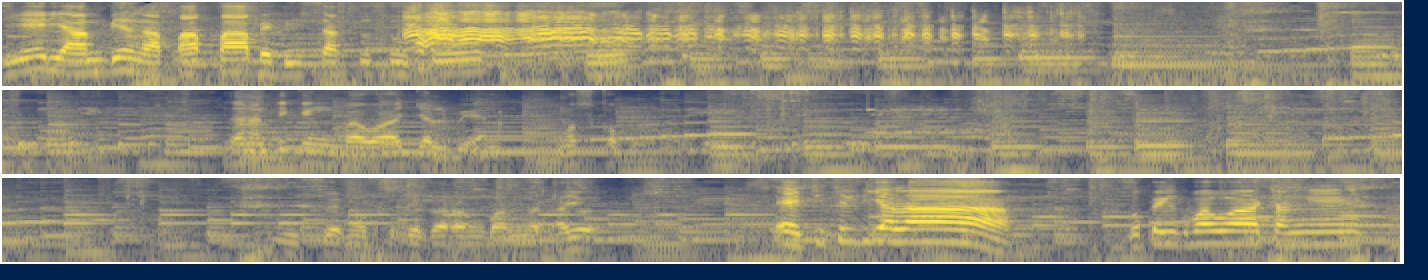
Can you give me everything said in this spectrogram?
Iya diambil nggak apa-apa, baby shark tuh tuh nanti yang bawa aja lebih enak. Moskop. Buset, moskopnya garang banget. Ayo. Eh, cicil dia lah. Gue pengen ke bawah, cange.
